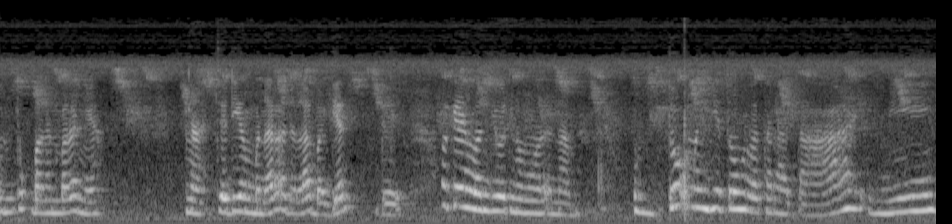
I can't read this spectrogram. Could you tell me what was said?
untuk bagan-bagan ya. Nah jadi yang benar adalah bagian D. Oke lanjut nomor 6 untuk menghitung rata-rata ini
